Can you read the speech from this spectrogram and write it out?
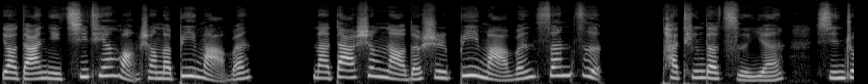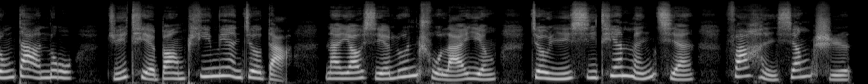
要打你七天网上的弼马温。”那大圣恼的是“弼马温”三字。他听得此言，心中大怒，举铁棒劈面就打。那妖邪抡杵来迎，就于西天门前发狠相持。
